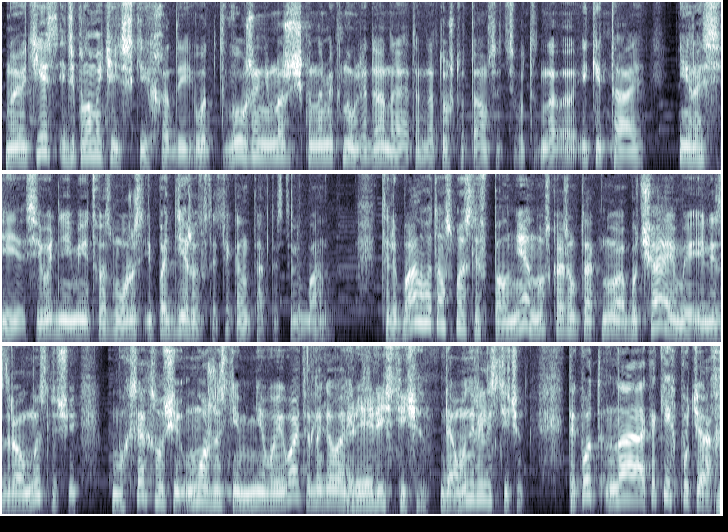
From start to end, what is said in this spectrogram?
Но ведь есть и дипломатические ходы. Вот вы уже немножечко намекнули да, на это, на то, что там кстати, вот, и Китай, и Россия сегодня имеют возможность и поддерживают, кстати, контакты с Талибаном. Талибан в этом смысле вполне, ну, скажем так, ну, обучаемый или здравомыслящий. В всяком случае, можно с ним не воевать, а договориться. Реалистичен. Да, он реалистичен. Так вот, на каких путях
